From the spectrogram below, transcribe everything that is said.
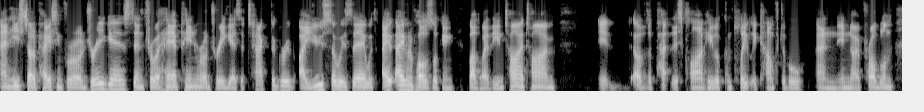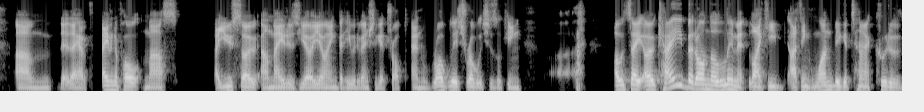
and he started pacing for Rodriguez. Then through a hairpin, Rodriguez attacked the group. Ayuso is there with Evenepoel's looking. By the way, the entire time of the this climb, he looked completely comfortable and in no problem. Um, they, have Evenepoel, Mas, Ayuso, Almeida's yo-yoing, but he would eventually get dropped. And Roglic, Roglic is looking, uh, I would say okay, but on the limit. Like he, I think one big attack could have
